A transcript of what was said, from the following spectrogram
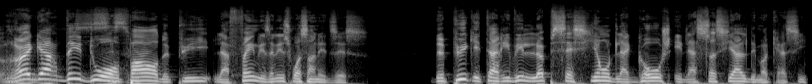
Regardez d'où on ça. part depuis la fin des années 70. Depuis qu'est arrivée l'obsession de la gauche et de la social-démocratie.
